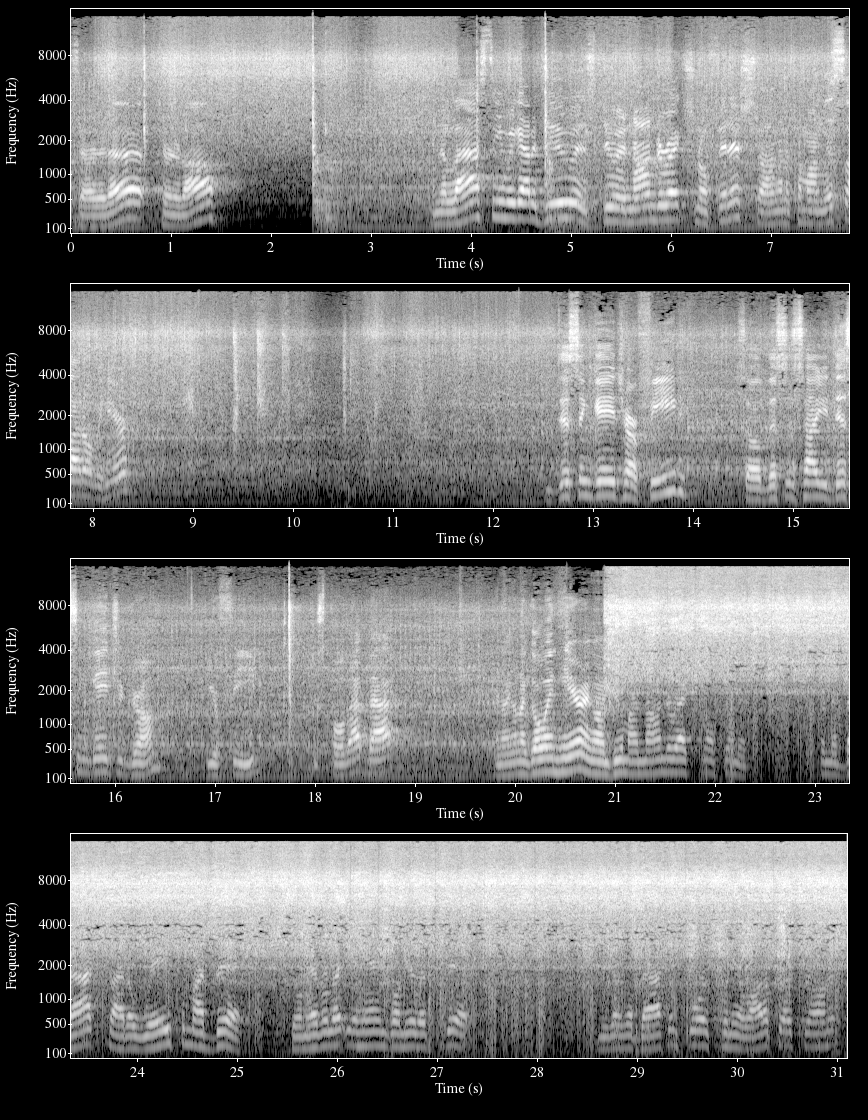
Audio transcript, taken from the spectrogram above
Start it up, turn it off. And the last thing we got to do is do a non-directional finish. So I'm going to come on this side over here. Disengage our feed. So this is how you disengage your drum, your feed. Just pull that back. And I'm going to go in here, I'm going to do my non-directional finish from the back side away from my bit. Don't ever let your hand go near the stick. You're going to go back and forth, putting a lot of pressure on it.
